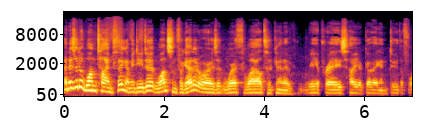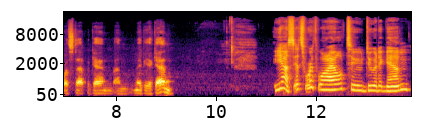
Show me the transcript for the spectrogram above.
And is it a one time thing? I mean, do you do it once and forget it, or is it worthwhile to kind of reappraise how you're going and do the fourth step again and maybe again? Yes, it's worthwhile to do it again.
